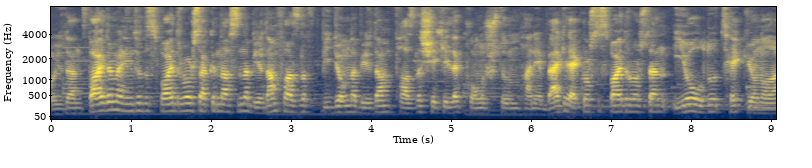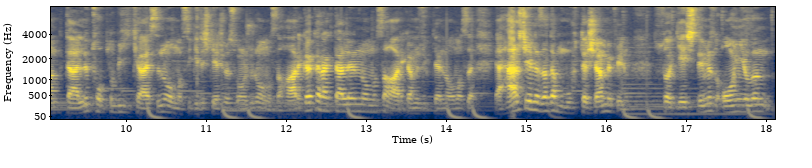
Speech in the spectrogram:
O yüzden Spider-Man Into the Spider-Verse hakkında aslında birden fazla videomda birden fazla şekilde konuştum. Hani belki de Across the Spider-Verse'den iyi olduğu tek yön olan derli toplu bir hikayesinin olması, gidiş geliş ve sonucunun olması, harika karakterlerinin olması, harika müziklerinin olması. Ya her şeyle zaten muhteşem bir film. So, geçtiğimiz 10 yılın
